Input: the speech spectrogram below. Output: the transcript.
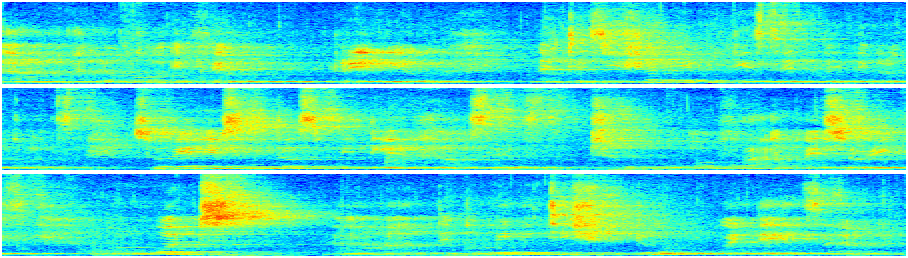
uh, a local FM radio that is usually listened by the locals. So we are using those media houses to offer advisories on what uh, the community should do when there is um,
